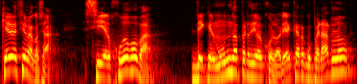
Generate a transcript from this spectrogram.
quiero decir una cosa. Si el juego va de que el mundo ha perdido el color y hay que recuperarlo,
